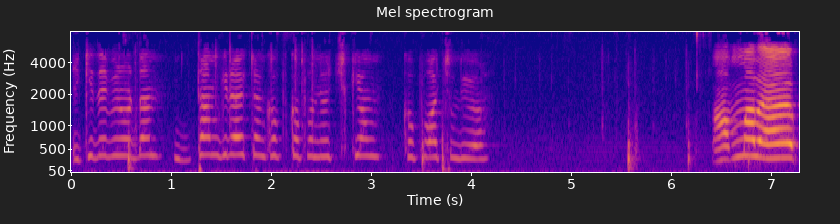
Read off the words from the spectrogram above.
İkide bir oradan tam girerken kapı kapanıyor çıkıyorum kapı açılıyor. Yapma be.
